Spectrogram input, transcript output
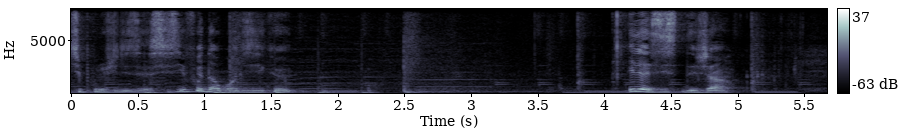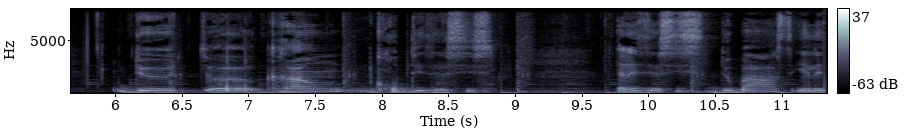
typologies d'exercices. Il faut d'abord dire que il existe déjà deux euh, grands groupes d'exercices. Il y a les exercices de base, il y a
